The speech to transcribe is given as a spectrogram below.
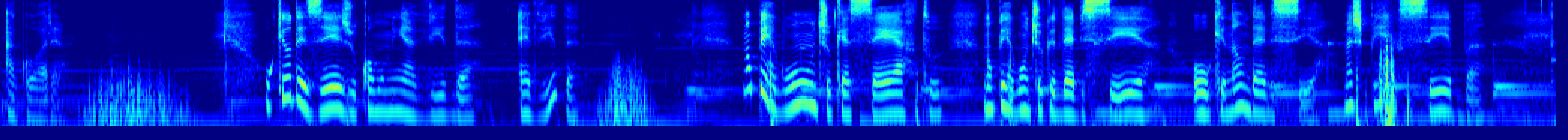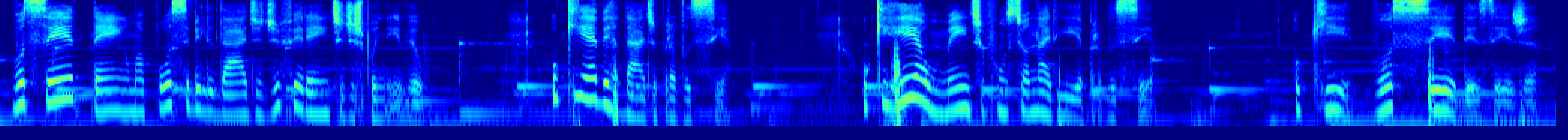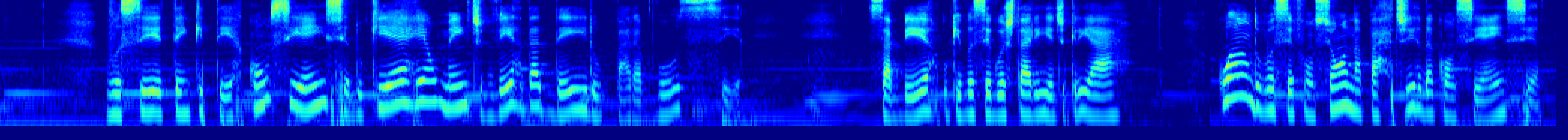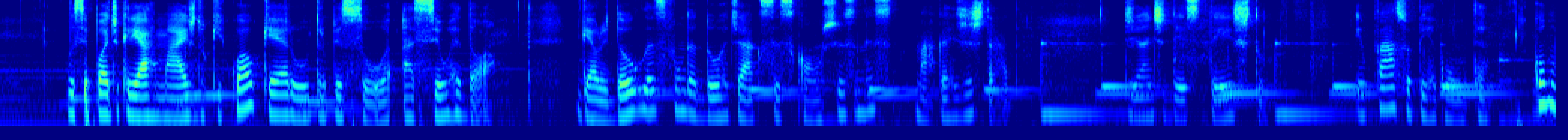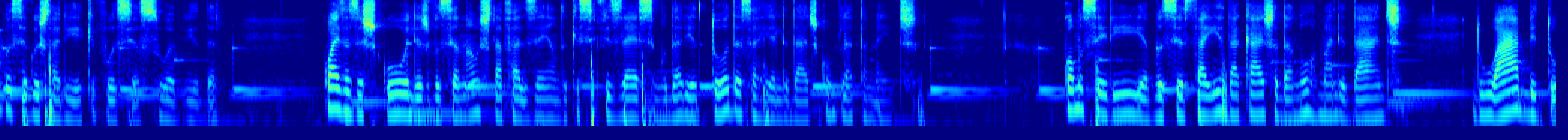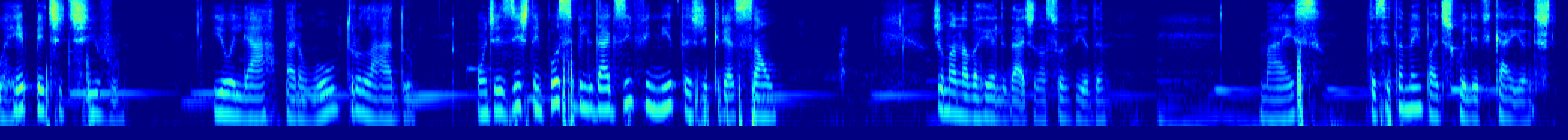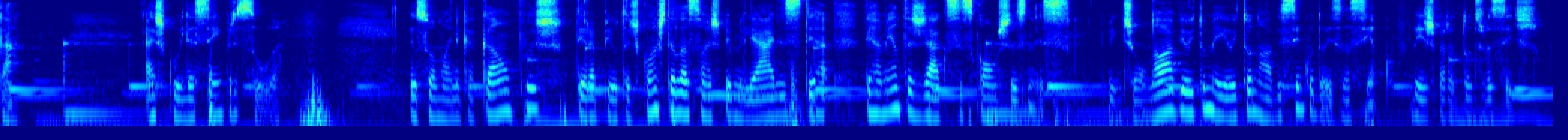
agora? O que eu desejo como minha vida é vida? Não pergunte o que é certo, não pergunte o que deve ser ou o que não deve ser, mas perceba. Você tem uma possibilidade diferente disponível. O que é verdade para você? O que realmente funcionaria para você? O que você deseja? Você tem que ter consciência do que é realmente verdadeiro para você. Saber o que você gostaria de criar. Quando você funciona a partir da consciência, você pode criar mais do que qualquer outra pessoa a seu redor. Gary Douglas, fundador de Access Consciousness, marca registrada. Diante desse texto, eu faço a pergunta: como você gostaria que fosse a sua vida? Quais as escolhas você não está fazendo que, se fizesse, mudaria toda essa realidade completamente? Como seria você sair da caixa da normalidade, do hábito repetitivo e olhar para um outro lado, onde existem possibilidades infinitas de criação de uma nova realidade na sua vida? Mas você também pode escolher ficar aí onde está. A escolha é sempre sua. Eu sou a Mônica Campos, terapeuta de constelações familiares, ferramentas de Axis Consciousness. 219 8689 5215. Beijo para todos vocês.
